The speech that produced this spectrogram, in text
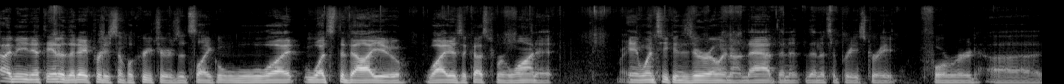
I mean, at the end of the day, pretty simple creatures. It's like, what what's the value? Why does a customer want it? Right. And once you can zero in on that, then it, then it's a pretty straightforward, uh,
